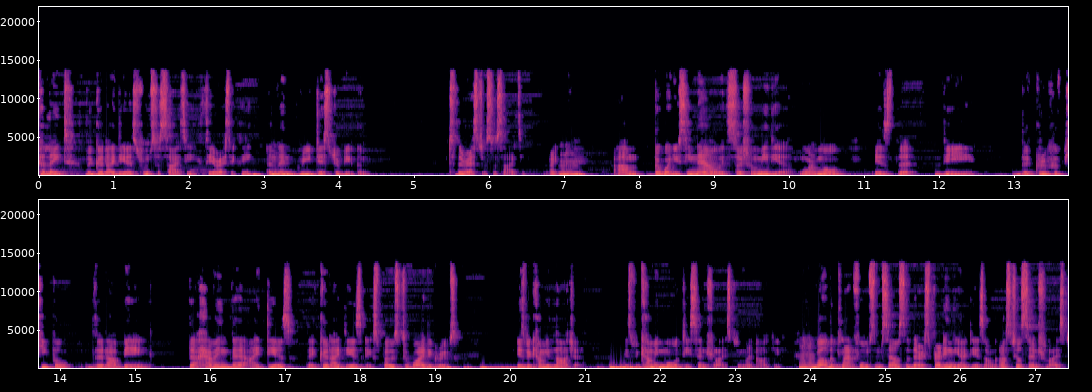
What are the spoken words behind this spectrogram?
collate the good ideas from society theoretically and then redistribute them to the rest of society right Mhm. um, but what you see now with social media more and more is that the the group of people that are being that are having their ideas their good ideas exposed to wider groups is becoming larger it's becoming more decentralized you might argue Mhm. while the platforms themselves that they're spreading the ideas on are still centralized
